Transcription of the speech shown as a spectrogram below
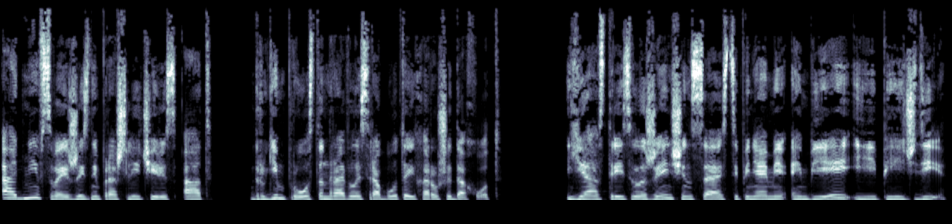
Одни в своей жизни прошли через ад, другим просто нравилась работа и хороший доход. Я встретила женщин со степенями MBA и PhD,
